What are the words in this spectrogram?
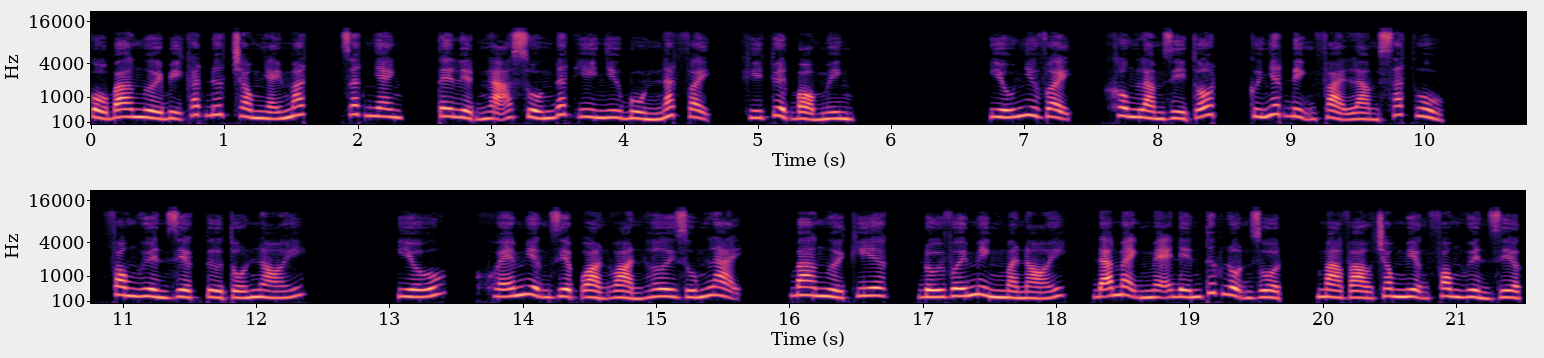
cổ ba người bị cắt đứt trong nháy mắt, rất nhanh, tê liệt ngã xuống đất y như bùn nát vậy, khí tuyệt bỏ mình. Yếu như vậy, không làm gì tốt, cứ nhất định phải làm sát thủ. Phong huyền Diệp từ tốn nói. Yếu, khóe miệng Diệp oản oản hơi rúm lại. Ba người kia, đối với mình mà nói, đã mạnh mẽ đến tức lộn ruột, mà vào trong miệng Phong huyền Diệp.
